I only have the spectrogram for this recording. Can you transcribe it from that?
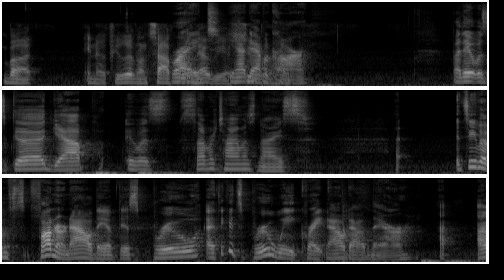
but you know, if you lived on South Right, End, that would be a you had to have a car. But it was good. Yep, it was summertime was nice. It's even funner now. They have this brew. I think it's Brew Week right now down there. I,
